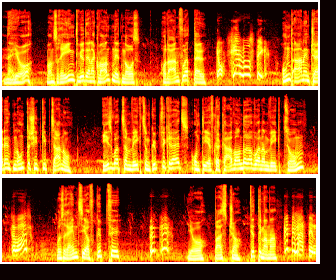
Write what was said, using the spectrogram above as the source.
Naja, wenn's regnet, wird einer Gewand nicht nass. Hat auch einen Vorteil. Ja, sehr lustig. Und einen entscheidenden Unterschied gibt's auch noch. Es war am Weg zum Gipfelkreuz und die FKK-Wanderer waren am Weg zum... So was? Was reimt sie auf Gipfel? Hüpfe? Ja, passt schon. Vierte Mama. Bitte, Martin.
